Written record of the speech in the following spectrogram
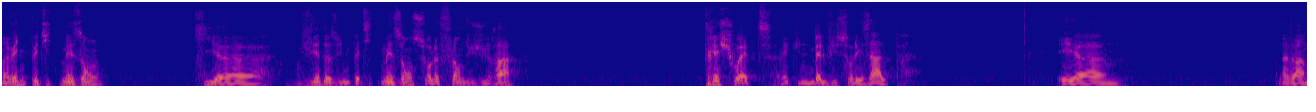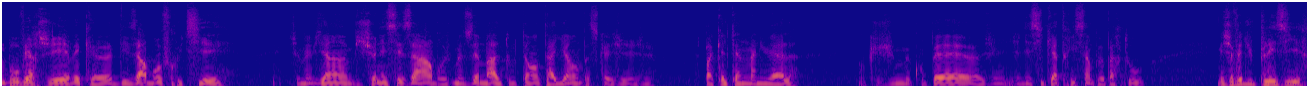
on avait une petite maison qui. Euh, on vivait dans une petite maison sur le flanc du Jura, très chouette, avec une belle vue sur les Alpes. Et euh, on avait un beau verger avec euh, des arbres fruitiers. J'aimais bien bichonner ces arbres. Je me faisais mal tout le temps en taillant parce que je ne suis pas quelqu'un de manuel. Donc je me coupais, j'ai des cicatrices un peu partout. Mais j'avais du plaisir.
